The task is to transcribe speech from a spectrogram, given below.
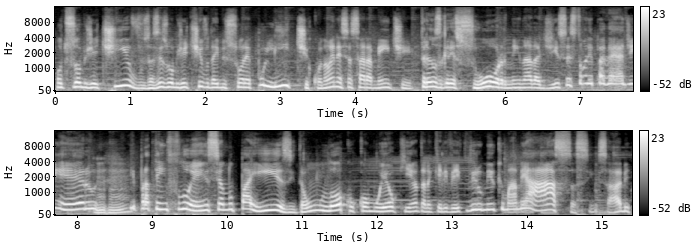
outros objetivos. Às vezes o objetivo da emissora é político, não é necessariamente transgressor, nem nada disso. Eles estão ali para ganhar dinheiro e para ter influência no país. Então um louco como eu que entra naquele veículo vira meio que uma ameaça, assim, sabe?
